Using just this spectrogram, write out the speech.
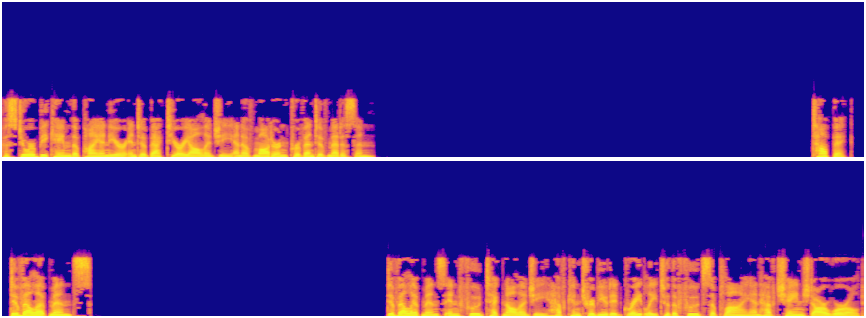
Pasteur became the pioneer into bacteriology and of modern preventive medicine. Developments Developments in food technology have contributed greatly to the food supply and have changed our world.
